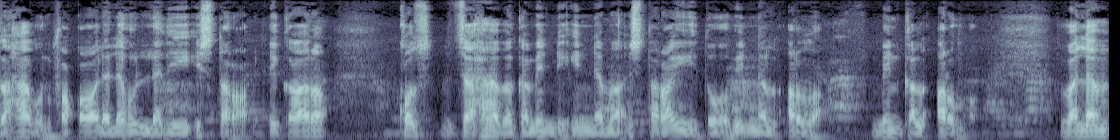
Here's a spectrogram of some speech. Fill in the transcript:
ذهب فقال له الذي اشترى إقار خذ ذهابك مني إنما اشتريت من الأرض منك الأرض. ولم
